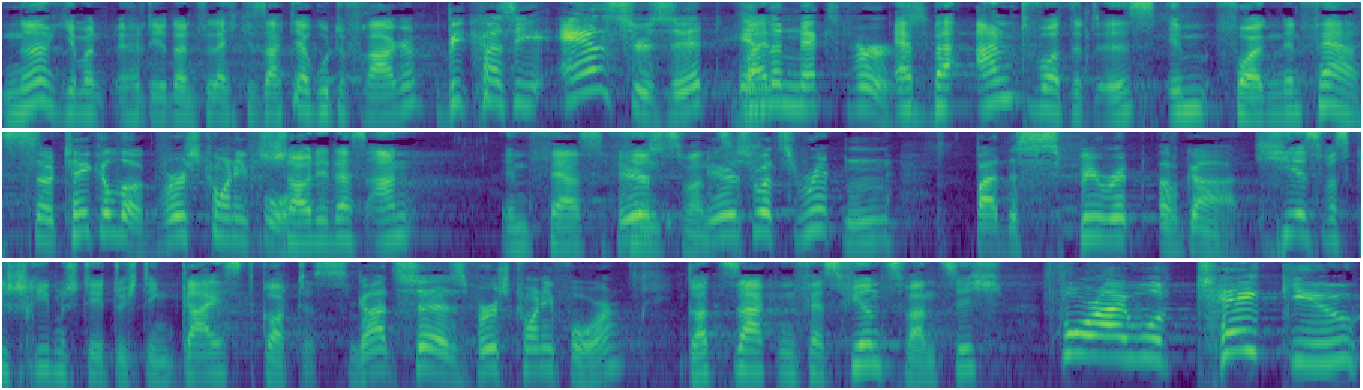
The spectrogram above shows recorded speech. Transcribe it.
ne, jemand hätte dann vielleicht gesagt, ja, gute Frage. Because He answers it in Weil the next er verse. beantwortet es im folgenden Vers. So take a look, verse 24. Schau dir das an im Vers Here's, here's 24. what's written by the Spirit of God. Hier ist, was geschrieben steht durch den Geist Gottes. God says, verse 24, Gott sagt in Vers 24, For I will take you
